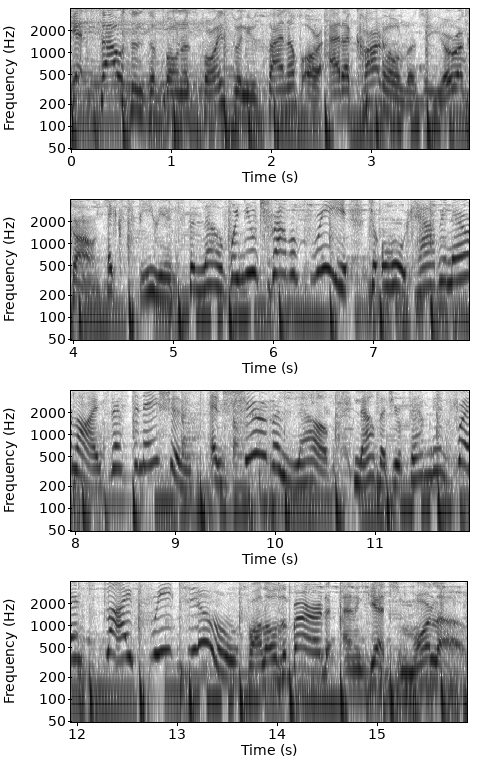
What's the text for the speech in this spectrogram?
Get thousands of bonus points when you sign up or add a cardholder to your account. Experience the love when you travel free to all Caribbean Airlines destinations. And share the love now that your family and friends fly free too. Follow the bird and get more love.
